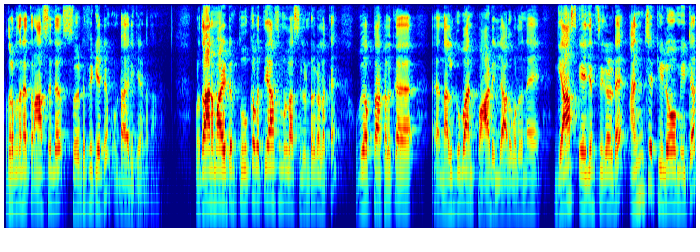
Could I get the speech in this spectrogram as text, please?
അതോടൊപ്പം തന്നെ ത്രാസിന്റെ സർട്ടിഫിക്കറ്റും ഉണ്ടായിരിക്കേണ്ടതാണ്. പ്രധാനമായിട്ടും തൂക്ക വ്യത്യാസമുള്ള സിലിണ്ടറുകളൊക്കെ ഉപയോക്താക്കൾക്ക് നൽകുവാൻ പാടില്ല. അതുപോലെ തന്നെ ഗ്യാസ് ഏജൻസികളുടെ അഞ്ച് കിലോമീറ്റർ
